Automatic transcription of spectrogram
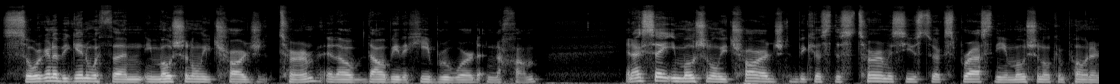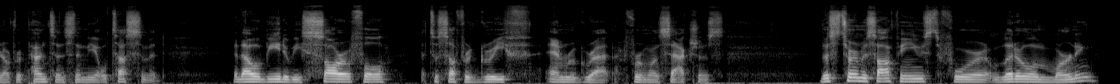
So we're going to begin with an emotionally charged term. That will be the Hebrew word nacham. And I say emotionally charged because this term is used to express the emotional component of repentance in the Old Testament. And that would be to be sorrowful, to suffer grief and regret for one's actions. This term is often used for literal mourning,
